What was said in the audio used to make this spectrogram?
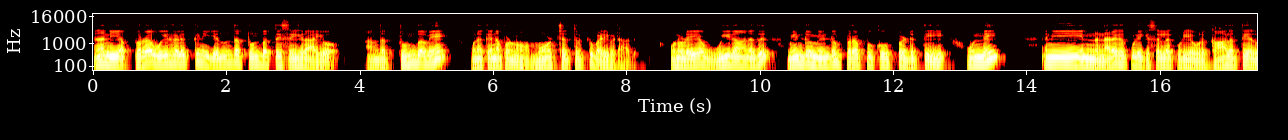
ஏன்னா நீ பிற உயிர்களுக்கு நீ எந்த துன்பத்தை செய்கிறாயோ அந்த துன்பமே உனக்கு என்ன பண்ணும்? மோட்சத்திற்கு வழிவிடாது. உன்னுடைய உயிரானது மீண்டும் மீண்டும் பிறப்புக்கு உட்படுத்தி உன்னை நீ நரக குழிக்கு செல்லக்கூடிய ஒரு காலத்தை அது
